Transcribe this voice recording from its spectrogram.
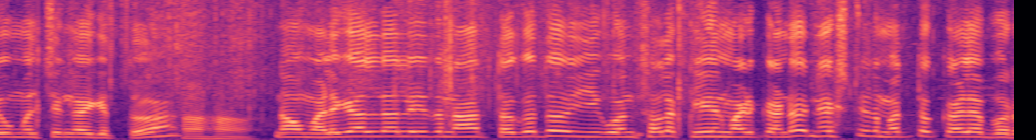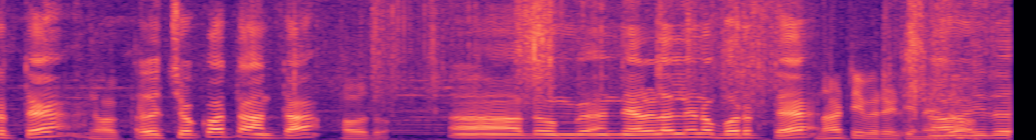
ಲಿವ್ ಮಲ್ಚಿಂಗ್ ಆಗಿತ್ತು. ನಾವು ಮಳೆಗಾಲದಲ್ಲಿ ಇದನ್ನ ತೆಗೆದು ಈಗ ಒಂದ್ಸಲ ಕ್ಲೀನ್ ಮಾಡ್ಕೊಂಡೆ ನೆಕ್ಸ್ಟ್ ಇದು ಮತ್ತೆ ಕಳೆ ಬರುತ್ತೆ. ಅದು ಚೊಕೋತ ಅಂತ. ಹೌದು. ಅದು ನೆರಳಲ್ಲೇನೋ ಬರುತ್ತೆ. ಇದು?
